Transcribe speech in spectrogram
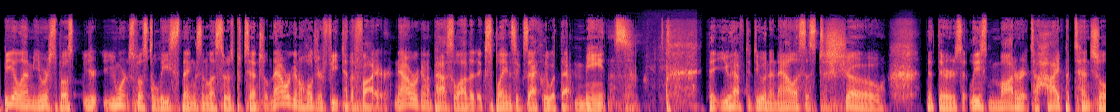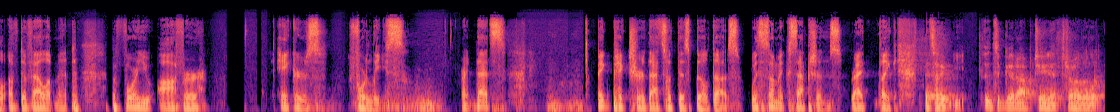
BLM, you were supposed you're, you weren't supposed to lease things unless there was potential. Now we're going to hold your feet to the fire. Now we're going to pass a law that explains exactly what that means. That you have to do an analysis to show that there's at least moderate to high potential of development before you offer acres for lease right that's big picture, that's what this bill does, with some exceptions, right? Like that's a it's a good opportunity to throw a little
